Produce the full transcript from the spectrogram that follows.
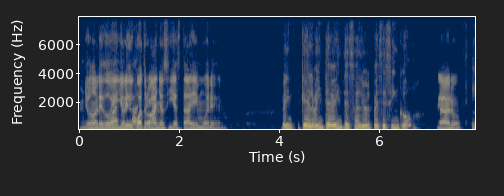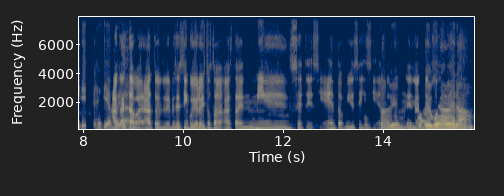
yo no le doy, yo le doy cuatro años y ya está, y ahí muere. ¿Qué? ¿El 2020 salió el PS5? Claro. Sí, ese tiempo Acá ya. está barato el de PS5. Yo lo he visto hasta, hasta en 1700, 1600. Está bien. Oye, voy a ver, ¿ah?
